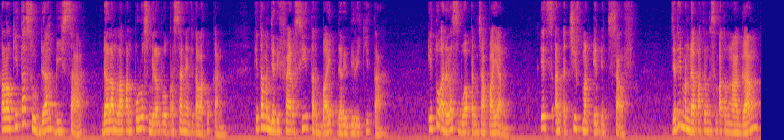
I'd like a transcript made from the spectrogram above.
kalau kita sudah bisa dalam 80-90% yang kita lakukan, kita menjadi versi terbaik dari diri kita, itu adalah sebuah pencapaian. It's an achievement in itself. Jadi mendapatkan kesempatan magang,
